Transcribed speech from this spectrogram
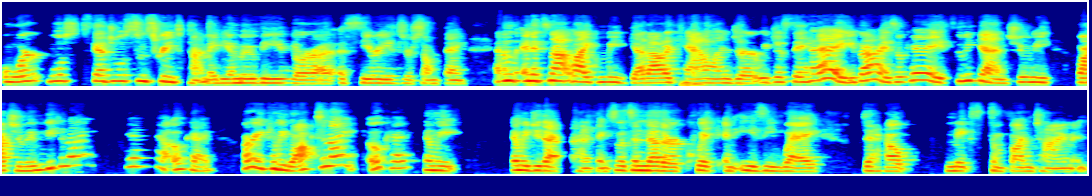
or we'll schedule some screen time, maybe a movie or a, a series or something. And, and it's not like we get out a calendar. We just say, hey, you guys, okay, it's the weekend. Should we watch a movie tonight? Yeah, okay. All right, can we walk tonight? Okay. And we and we do that kind of thing. So it's another quick and easy way to help make some fun time and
